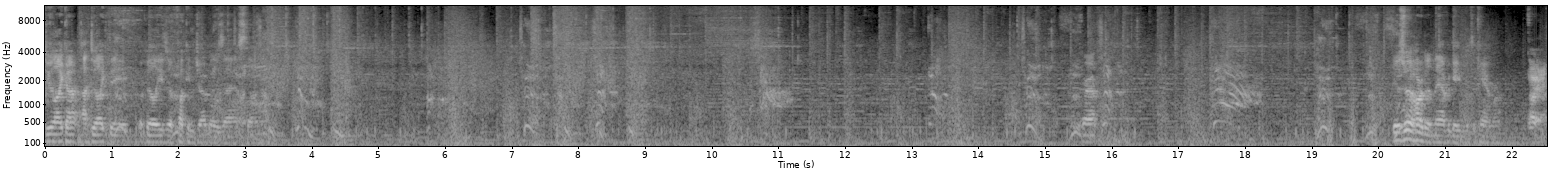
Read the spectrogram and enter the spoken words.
do like I, I do like the ability to fucking juggle his ass though. Crap. It was really hard to navigate with the camera. Oh yeah.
